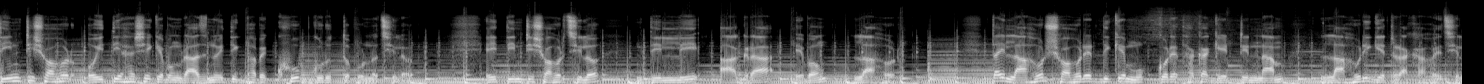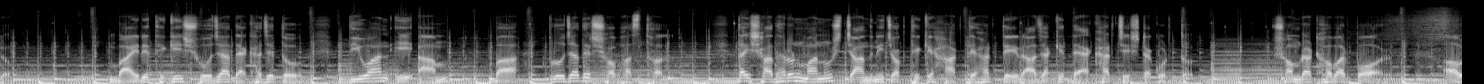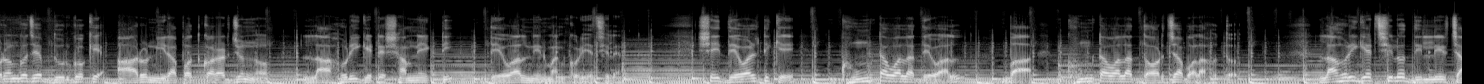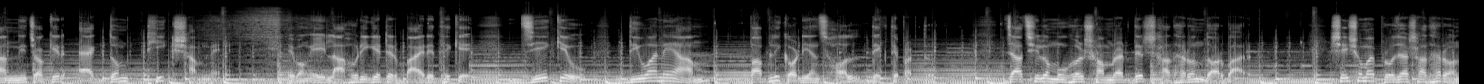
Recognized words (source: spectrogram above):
তিনটি শহর ঐতিহাসিক এবং রাজনৈতিকভাবে খুব গুরুত্বপূর্ণ ছিল। এই তিনটি শহর ছিল দিল্লি, আগ্রা এবং লাহোর। তাই লাহোর শহরের দিকে মুখ করে থাকা গেটটির নাম লাহোরি গেট রাখা হয়েছিল। বাইরে থেকে সোজা দেখা যেত দিওয়ান এ আম বা প্রজাদের সভাস্থল। তাই সাধারণ মানুষ চাঁদনি চক থেকে হাঁটতে হাঁটতে রাজাকে দেখার চেষ্টা করত। সম্রাট হবার পর আওরঙ্গজেব দুর্গকে আরও নিরাপদ করার জন্য লাহোরি গেটের সামনে একটি দেওয়াল নির্মাণ করিয়েছিলেন। সেই দেওয়ালটিকে ঘুমটাওয়ালা দেওয়াল বা ঘুমটাওয়ালা দরজা বলা হতো। লাহোরি গেট ছিল দিল্লির চাঁদনি চকের একদম ঠিক সামনে এবং এই লাহোরি গেটের বাইরে থেকে যে কেউ দিওয়ানে আম পাবলিক অডিয়েন্স হল দেখতে পারত, যা ছিল মুঘল সম্রাটদের সাধারণ দরবার। সেই সময় প্রজা সাধারণ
